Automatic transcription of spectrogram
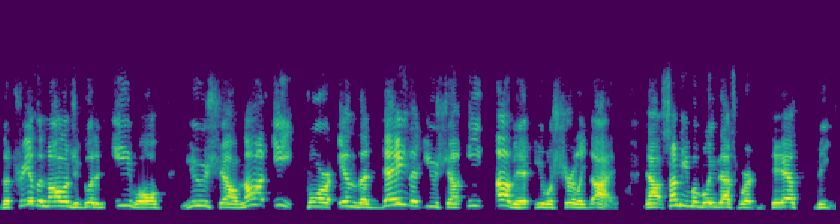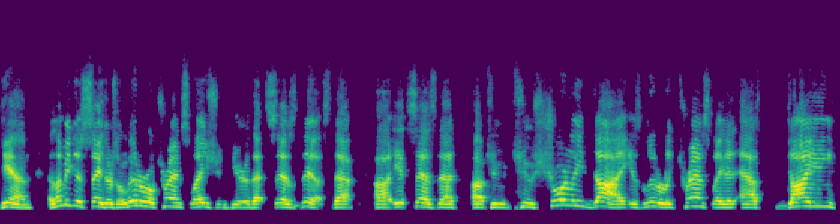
the tree of the knowledge of good and evil you shall not eat, for in the day that you shall eat of it, you will surely die. Now, some people believe that's where death began. And let me just say there's a literal translation here that says this that uh, it says that uh, to to surely die is literally translated as dying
